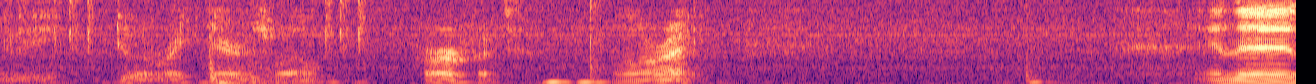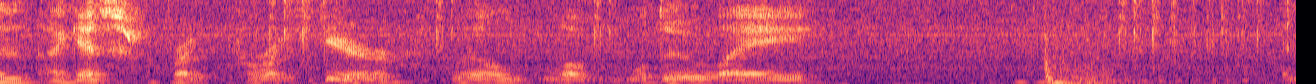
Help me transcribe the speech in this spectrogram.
Maybe do it right there as well. Perfect. Alright. And then, I guess right for right here, we'll, we'll, we'll do a an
